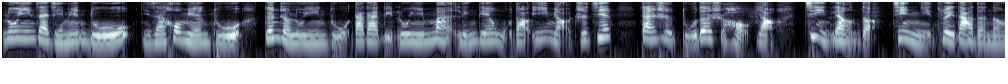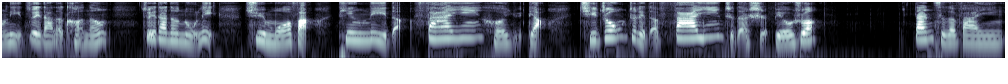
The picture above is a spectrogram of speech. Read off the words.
录音在前面读，你在后面读，跟着录音读，大概比录音慢零点五到一秒之间。但是读的时候要尽量的尽你最大的能力、最大的可能、最大的努力去模仿听力的发音和语调。其中这里的发音指的是，比如说。单词的发音、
